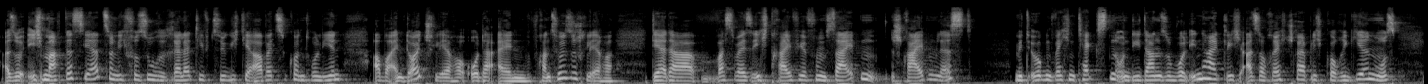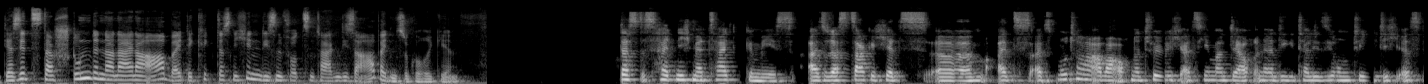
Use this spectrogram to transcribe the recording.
Also ich mache das jetzt und ich versuche relativ zügig die Arbeit zu kontrollieren, aber ein Deutschlehrer oder ein Französischlehrer, der da, was weiß ich, drei, vier, fünf Seiten schreiben lässt, mit irgendwelchen Texten und die dann sowohl inhaltlich als auch rechtschreiblich korrigieren muss, der sitzt da Stunden an einer Arbeit, der kriegt das nicht hin, in diesen 14 Tagen diese Arbeiten zu korrigieren das ist halt nicht mehr zeitgemäß. Also das sage ich jetzt äh, als, als Mutter, aber auch natürlich als jemand, der auch in der Digitalisierung tätig ist.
